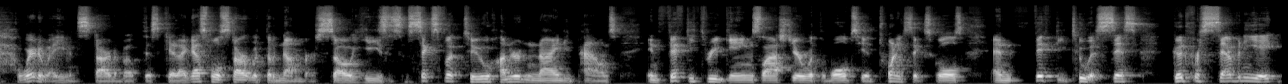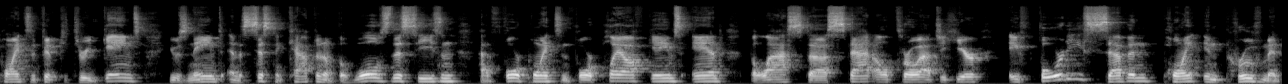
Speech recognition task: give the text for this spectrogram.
where do I even start about this kid? I guess we'll start with the numbers. So he's six foot two, 190 pounds. In 53 games last year with the Wolves, he had 26 goals and 52 assists. Good for 78 points in 53 games. He was named an assistant captain of the Wolves this season, had four points in four playoff games. And the last uh, stat I'll throw at you here a 47 point improvement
